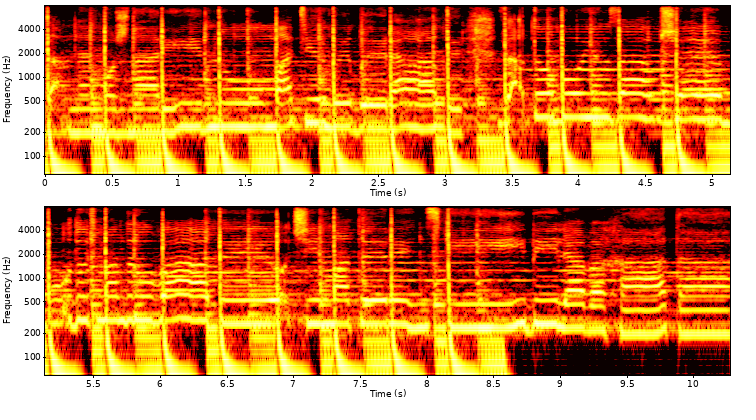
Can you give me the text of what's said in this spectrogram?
та не можна рідну матір вибирати. За тобою завше будуть мандрувати очі материнські і білява хата.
